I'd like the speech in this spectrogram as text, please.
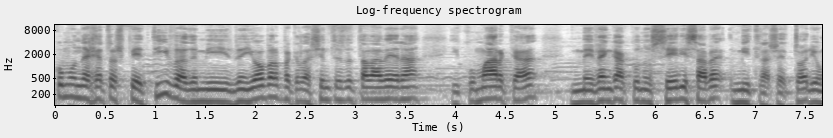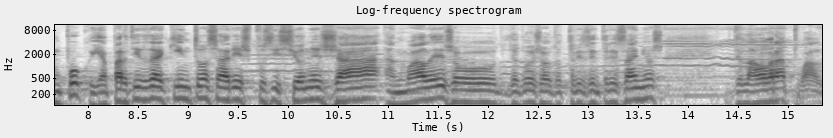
Como una retrospectiva de mi, de mi obra para que la gente de Talavera y comarca me venga a conocer y sabe mi trayectoria un poco. Y a partir de aquí entonces haré exposiciones ya anuales o de dos o tres en tres años de la obra actual.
